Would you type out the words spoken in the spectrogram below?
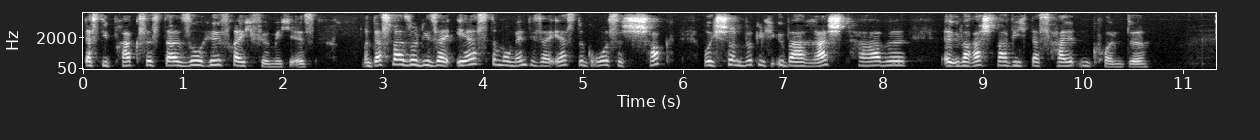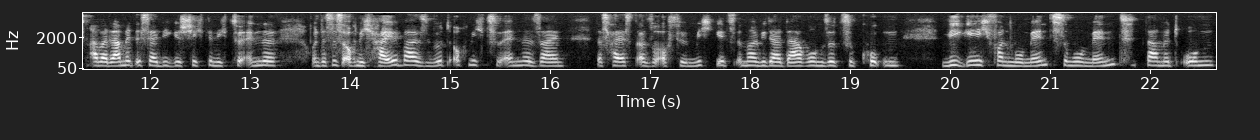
dass die Praxis da so hilfreich für mich ist. Und das war so dieser erste Moment, dieser erste große Schock, wo ich schon wirklich überrascht habe, äh, überrascht war, wie ich das halten konnte. Aber damit ist ja die Geschichte nicht zu Ende und das ist auch nicht heilbar, es wird auch nicht zu Ende sein. Das heißt also, auch für mich geht es immer wieder darum, so zu gucken, wie gehe ich von Moment zu Moment damit um.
